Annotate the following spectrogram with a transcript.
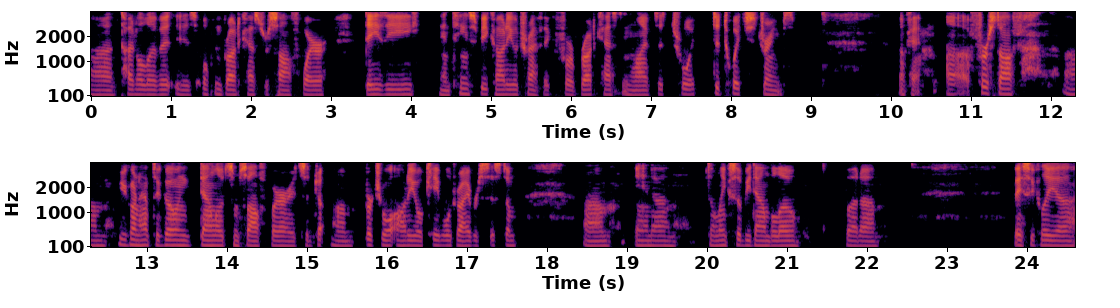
Uh, title of it is Open Broadcaster Software, DayZ and TeamSpeak audio traffic for broadcasting live to, to Twitch streams. Okay, uh, first off, um, you're going to have to go and download some software. It's a um, virtual audio cable driver system, um, and um, the links will be down below. But uh, basically, uh,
